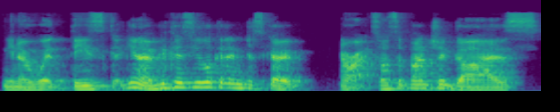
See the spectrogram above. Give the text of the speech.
you know, with these, you know, because you look at it and just go, all right, so it's a bunch of guys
